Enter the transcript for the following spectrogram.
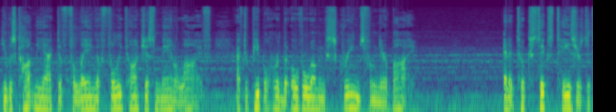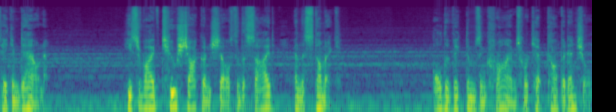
He was caught in the act of filleting a fully conscious man alive after people heard the overwhelming screams from nearby. And it took six tasers to take him down. He survived two shotgun shells to the side and the stomach. All the victims and crimes were kept confidential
